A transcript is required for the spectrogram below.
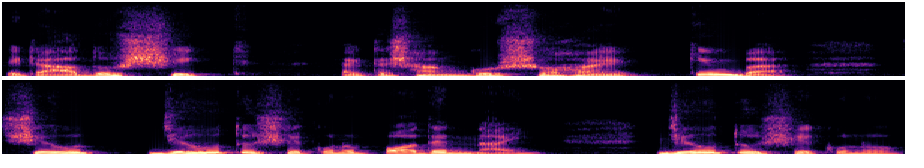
এটা আদর্শিক একটা সংঘর্ষ হয়, কিংবা সেহু, যেহেতু সে কোনো পদের নাই, যেহেতু সে কোনো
